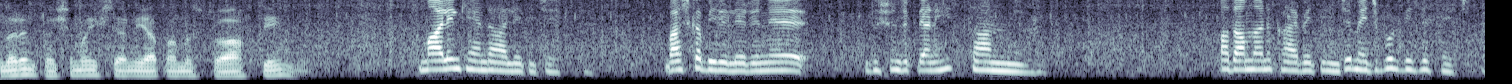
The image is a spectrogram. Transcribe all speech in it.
Onların taşıma işlerini yapmamız tuhaf değil mi? Malin kendi halledecekti. Başka birilerini düşündüklerini hiç sanmıyorum. Adamlarını kaybedince mecbur bizi seçti.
